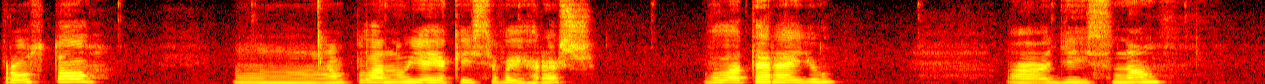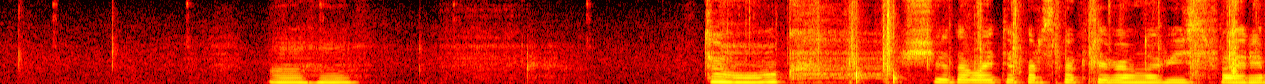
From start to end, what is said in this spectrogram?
просто планує якийсь виграш в лотерею. Дійсно. Угу. Так, ще давайте перспективи в новій сфері.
